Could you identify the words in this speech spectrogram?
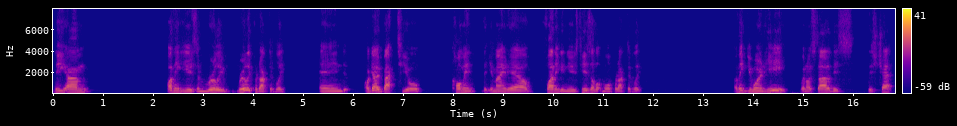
The um, I think he used them really, really productively. And I go back to your comment that you made how Flanagan used his a lot more productively. I think you weren't here when I started this this chat.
